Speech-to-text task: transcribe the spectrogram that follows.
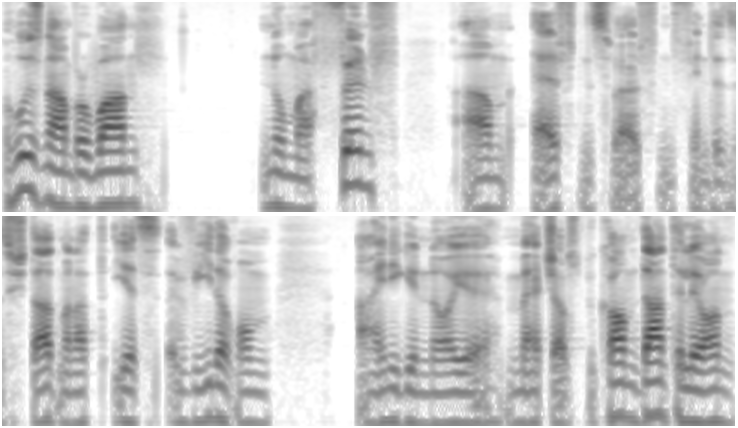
Who's Number One? Nummer 5 am 11.12. findet es statt. Man hat jetzt wiederum einige neue Matchups bekommen. Dante Leon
